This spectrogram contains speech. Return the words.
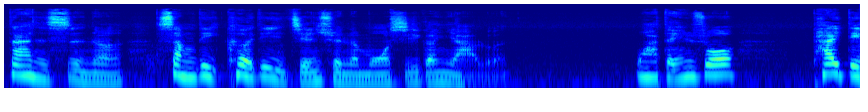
但是呢，上帝特地拣选了摩西跟亚伦。哇，等于说拍地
